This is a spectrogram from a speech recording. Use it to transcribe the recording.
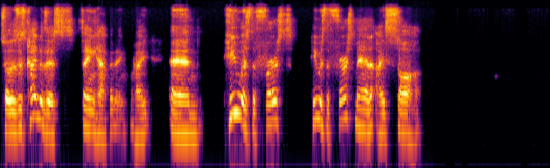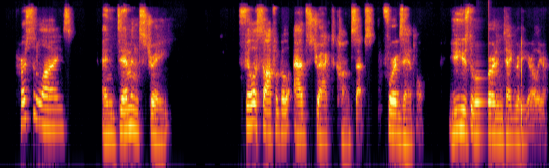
So there's this kind of this thing happening, right? And he was the first he was the first man I saw personalize and demonstrate philosophical abstract concepts. For example, you used the word integrity earlier.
